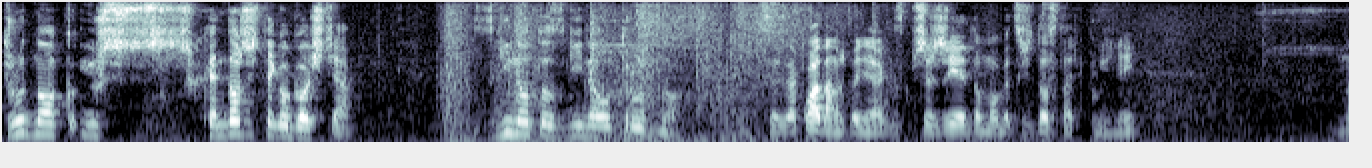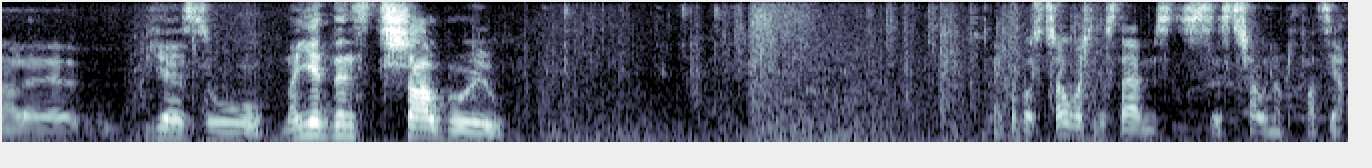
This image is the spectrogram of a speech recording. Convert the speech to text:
trudno, już chędożyć tego gościa. Zginął to zginął, trudno. Co zakładam, że będzie jak przeżyję, to mogę coś dostać później. No ale... Jezu, na jeden strzał był. Ja tego strzału właśnie dostałem ze strzały na facjat.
